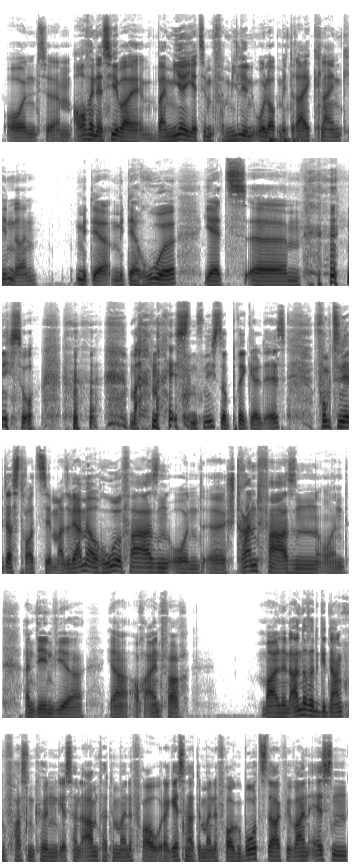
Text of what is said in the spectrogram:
Und ähm, auch wenn das hier bei, bei mir jetzt im Familienurlaub mit drei kleinen Kindern mit der mit der Ruhe jetzt ähm, nicht so meistens nicht so prickelnd ist, funktioniert das trotzdem. Also wir haben ja auch Ruhephasen und äh, Strandphasen und an denen wir ja auch einfach mal einen anderen Gedanken fassen können. Gestern Abend hatte meine Frau oder gestern hatte meine Frau Geburtstag. Wir waren essen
